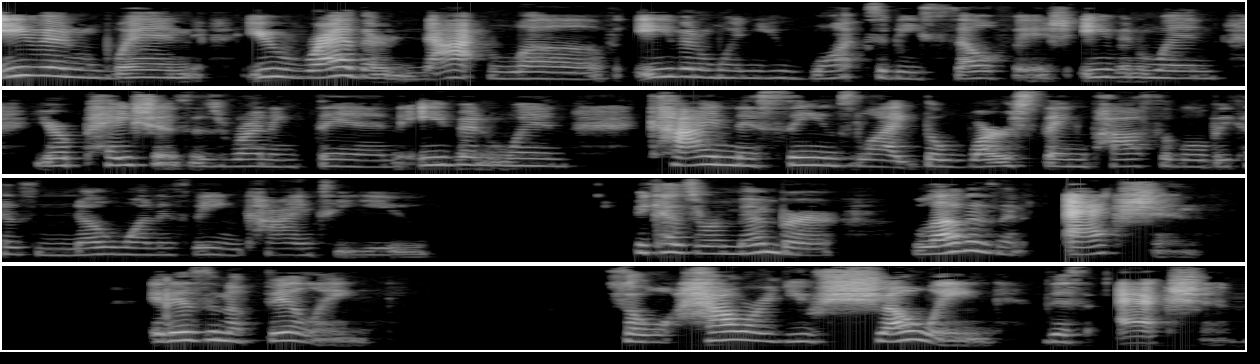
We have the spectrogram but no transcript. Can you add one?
even when you rather not love, even when you want to be selfish, even when your patience is running thin, even when kindness seems like the worst thing possible because no one is being kind to you. Because remember, love is an action, it isn't a feeling. So, how are you showing this action?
